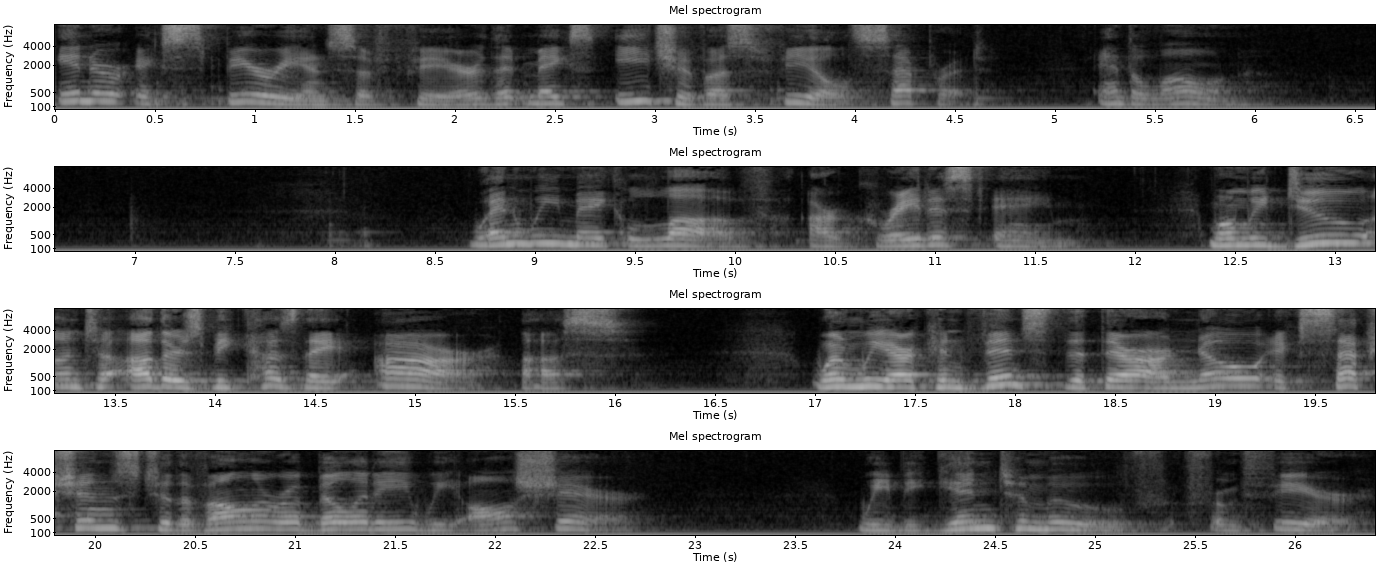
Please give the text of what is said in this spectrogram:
inner experience of fear that makes each of us feel separate and alone. When we make love our greatest aim, when we do unto others because they are us, when we are convinced that there are no exceptions to the vulnerability we all share, we begin to move from fear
